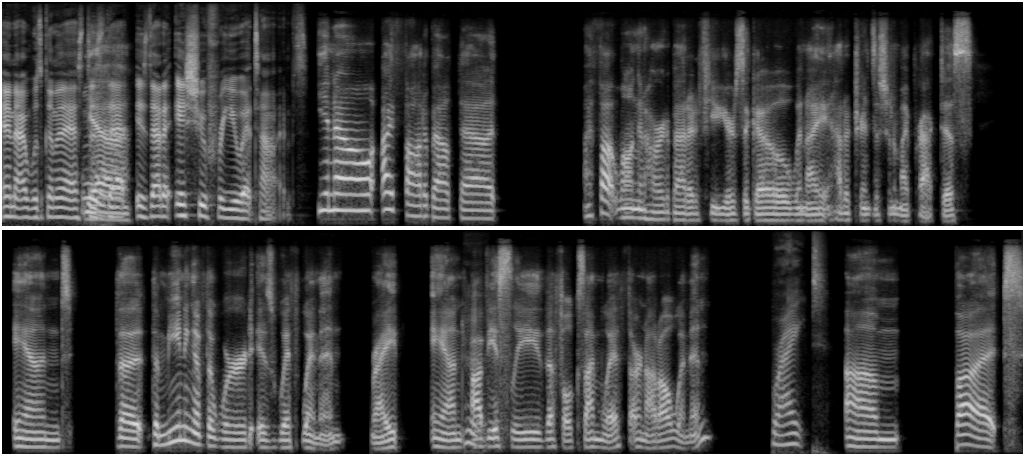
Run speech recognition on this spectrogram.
And I was going to ask, is that is that an issue for you at times? You know, I thought about that. I thought long and hard about it a few years ago when I had a transition in my practice. And the the meaning of the word is with women, right? And Hmm. obviously the folks I'm with are not all women. Right. Um, but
